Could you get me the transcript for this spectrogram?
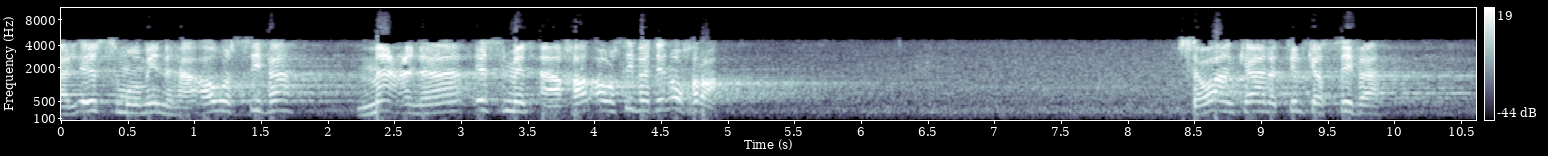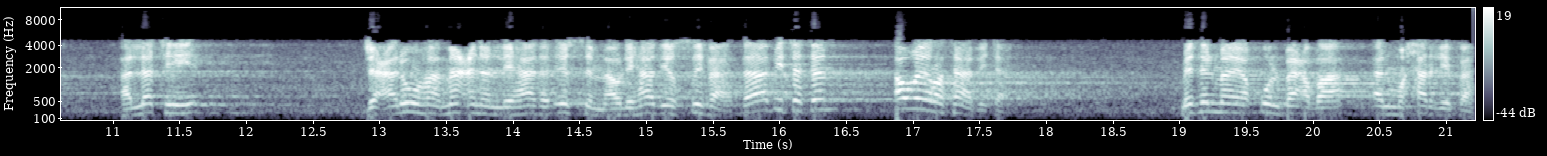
الاسم منها أو الصفة معنى اسم آخر أو صفة أخرى. سواء كانت تلك الصفة التي جعلوها معنى لهذا الاسم أو لهذه الصفة ثابتة أو غير ثابتة. مثل ما يقول بعض المحرفة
